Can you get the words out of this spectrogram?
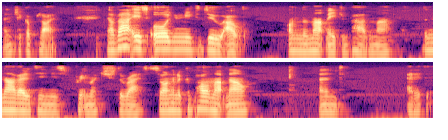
and click apply. Now that is all you need to do out on the map making part of the map. The nav editing is pretty much the rest. So I'm going to compile a map now and edit it.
